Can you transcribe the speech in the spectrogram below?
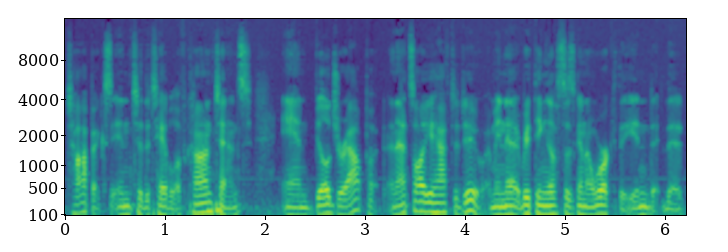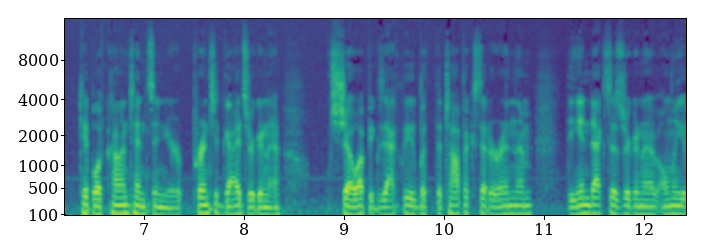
topics into the table of contents and build your output. And that's all you have to do. I mean, everything else is going to work. The, the table of contents in your printed guides are going to show up exactly with the topics that are in them. The indexes are going to only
